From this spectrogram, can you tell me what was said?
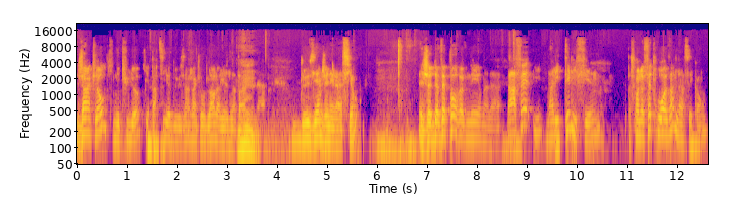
Jean-Claude, qui n'est plus là, qui est parti il y a deux ans, Jean-Claude Laure, le réalisateur de la deuxième génération, je ne devais pas revenir dans la. ben, en fait, dans les téléfilms, parce qu'on a fait trois ans de lancer compte,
